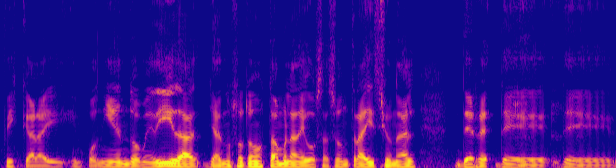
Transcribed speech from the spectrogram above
fiscal ahí imponiendo medidas, ya nosotros no estamos en la negociación tradicional de, re- de, de,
